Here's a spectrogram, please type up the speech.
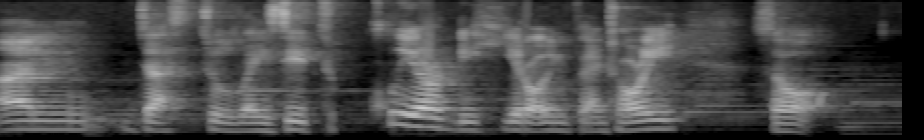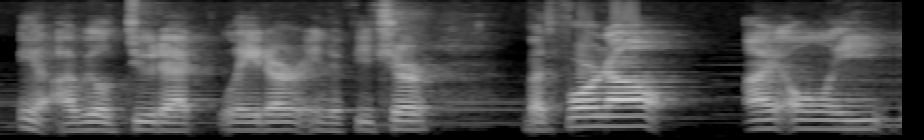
I'm just too lazy to clear the hero inventory. So yeah, I will do that later in the future. But for now, I only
